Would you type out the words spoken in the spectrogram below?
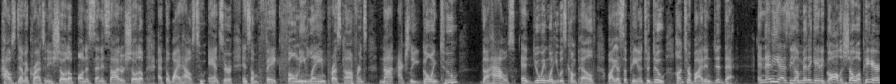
House Democrats and he showed up on the Senate side or showed up at the White House to answer in some fake, phony, lame press conference, not actually going to the House and doing what he was compelled by a subpoena to do. Hunter Biden did that. And then he has the unmitigated gall to show up here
